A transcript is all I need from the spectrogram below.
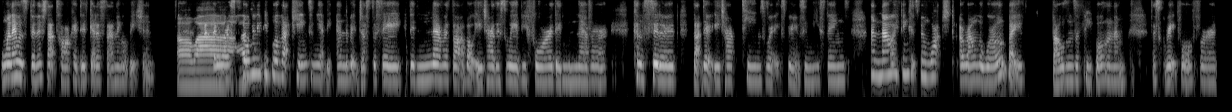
When I was finished that talk, I did get a standing ovation. Oh wow. There were so many people that came to me at the end of it just to say they'd never thought about HR this way before. They'd never considered that their HR teams were experiencing these things. And now I think it's been watched around the world by thousands of people. And I'm just grateful for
